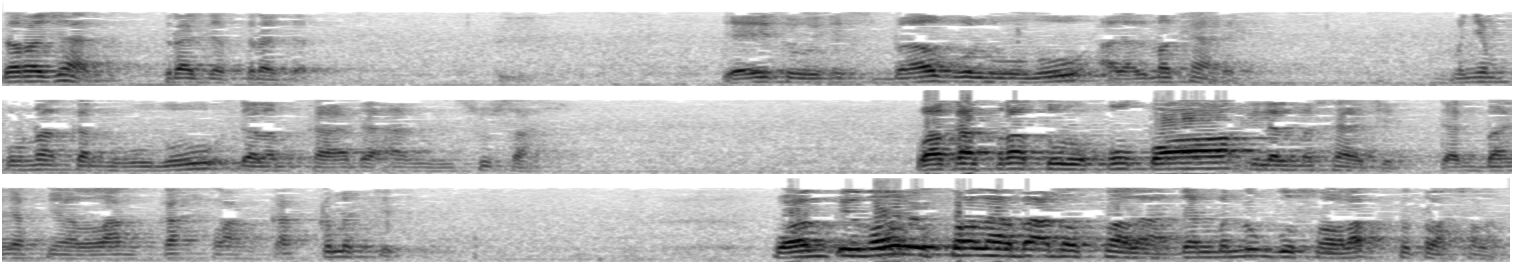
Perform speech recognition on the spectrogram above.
derajat, derajat-derajat. Yaitu isbagul wudu alal makarih. Menyempurnakan wudu dalam keadaan susah. Wa kasratul khuta ilal masajid dan banyaknya langkah-langkah ke masjid. Wa intidhar shalah ba'da shalah dan menunggu salat setelah salat.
